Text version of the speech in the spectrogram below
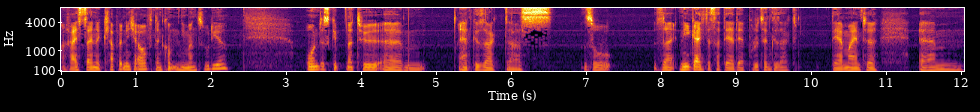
reißt deine Klappe nicht auf dann kommt niemand zu dir und es gibt natürlich ähm, er hat gesagt dass so sei, nee, gar nicht, das hat der, der Produzent gesagt. Der meinte, ähm,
